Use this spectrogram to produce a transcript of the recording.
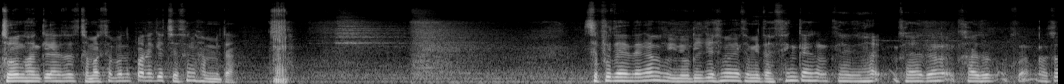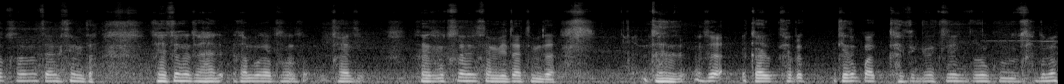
좋은 환경에서 점막 세포는 빠르게 재생합니다. 세포된 등은 우리에게 희망이 됩니다. 생각해야 되는 가속 됩니다. 계속 전부가 계속 수상됩니다. 됩니다. 계속 계속 계속 찾으면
